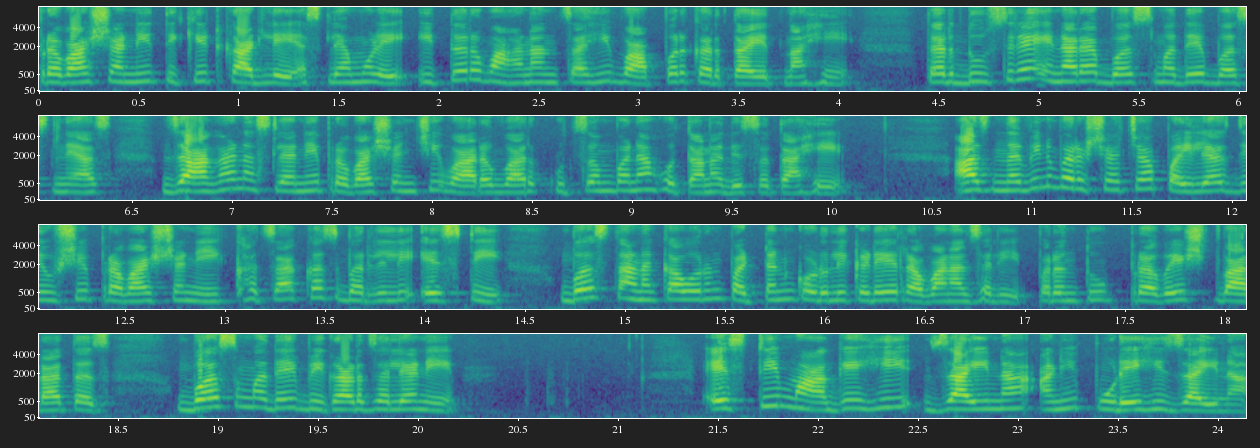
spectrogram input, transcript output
प्रवाशांनी तिकीट काढले असल्यामुळे इतर वाहनांचाही वापर करता येत नाही. तर दुसऱ्या येणाऱ्या बसमध्ये बसण्यास जागा नसल्याने प्रवाशांची वारंवार कुचंबना होताना दिसत आहे. आज नवीन वर्षाच्या पहिल्याच दिवशी प्रवाशांनी खचाखच भरलेली एस टी बस स्थानकावरून पट्टणकोडोलीकडे रवाना झाली परंतु प्रवेशद्वारातच बसमध्ये बिघाड झाल्याने एस टी मागेही जाईना आणि पुढेही जाईना.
